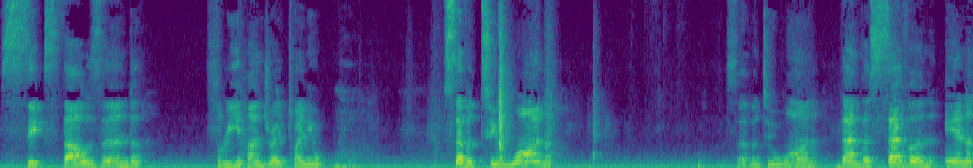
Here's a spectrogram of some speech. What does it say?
6,320 71 71 than the 7 in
